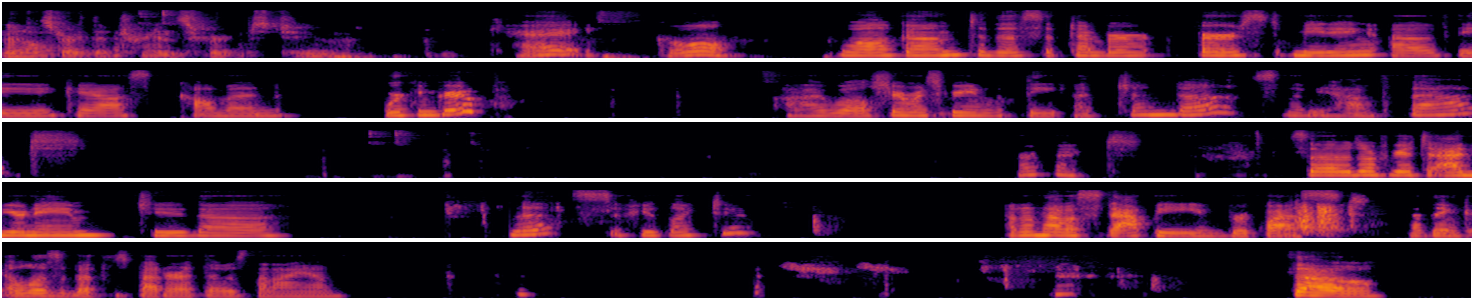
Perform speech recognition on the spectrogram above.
And then I'll start the transcripts too. Okay, cool. Welcome to the September first meeting of the CHAOSS Common Working Group. I will share my screen with the agenda so that we have that. Perfect. So don't forget to add your name to the minutes if you'd like to. I don't have a snappy request. I think Elizabeth is better at those than I am. So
